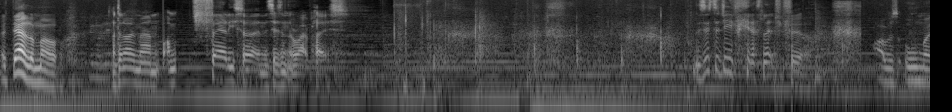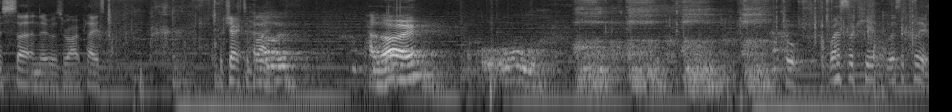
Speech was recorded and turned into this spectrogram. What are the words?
Adelmo. I don't know, man. I'm fairly certain this isn't the right place. Is this the GPS lecture theatre? I was almost certain that it was the right place. Projector blank. Hello. Cool. Where's the key? Where's the clue?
